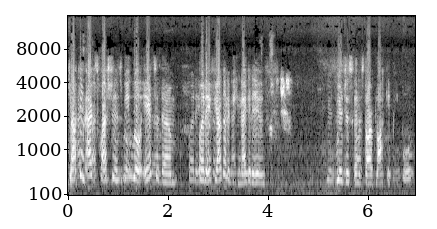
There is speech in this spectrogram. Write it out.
Y'all can ask questions. We will answer them. But if y'all gonna be negative, we're just gonna start blocking people.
